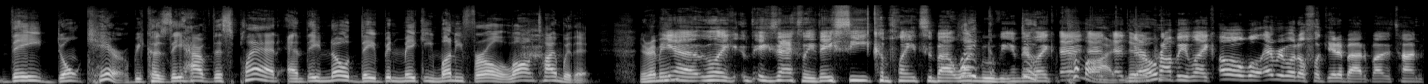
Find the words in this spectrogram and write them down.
they don't care because they have this plan and they know they've been making money for a long time with it. You know what I mean? Yeah, like exactly. They see complaints about Like, one movie, and they're dude, like, and, come eh, on, and you they're know? probably like, oh, well, everyone will forget about it by the time,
